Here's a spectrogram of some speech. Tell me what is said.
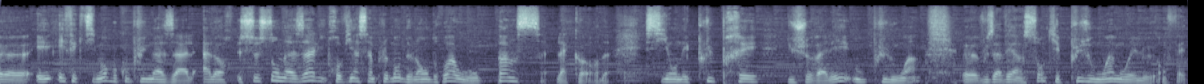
euh, et effectivement beaucoup plus nasale. Alors, ce son nasal, il provient simplement de l'endroit où on pince la corde. Si on est plus près du chevalet ou plus loin, euh, vous avez un son qui est plus ou moins moelleux en fait.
